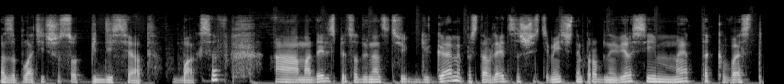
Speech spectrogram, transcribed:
заплатить 650 баксов, а модель с 512 гигами поставляется с шестимесячной пробной версией MetaQuest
